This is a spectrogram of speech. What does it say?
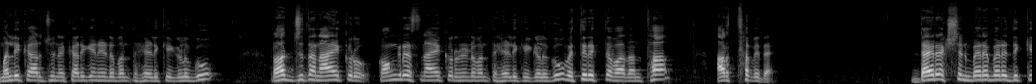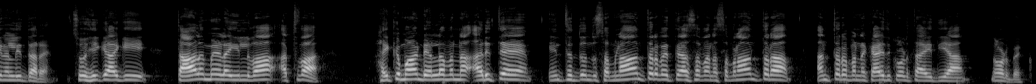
ಮಲ್ಲಿಕಾರ್ಜುನ ಖರ್ಗೆ ನೀಡುವಂಥ ಹೇಳಿಕೆಗಳಿಗೂ, ರಾಜ್ಯದ ನಾಯಕರು, ಕಾಂಗ್ರೆಸ್ ನಾಯಕರು ನೀಡುವಂಥ ಹೇಳಿಕೆಗಳಿಗೂ ವ್ಯತಿರಿಕ್ತವಾದಂಥ ಅರ್ಥವಿದೆ. ಡೈರೆಕ್ಷನ್ ಬೇರೆ ಬೇರೆ ದಿಕ್ಕಿನಲ್ಲಿದ್ದಾರೆ. ಸೊ ಹೀಗಾಗಿ ತಾಳ್ಮೇಳ ಇಲ್ವಾ ಅಥವಾ ಹೈಕಮಾಂಡ್ ಎಲ್ಲವನ್ನ ಅರಿತೆ ಇಂಥದ್ದೊಂದು ಸಮಾನಾಂತರ ವ್ಯತ್ಯಾಸವನ್ನು ಸಮಾನಾಂತರ ಅಂತರವನ್ನು ಕಾಯ್ದುಕೊಳ್ತಾ ಇದೆಯಾ ನೋಡಬೇಕು.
